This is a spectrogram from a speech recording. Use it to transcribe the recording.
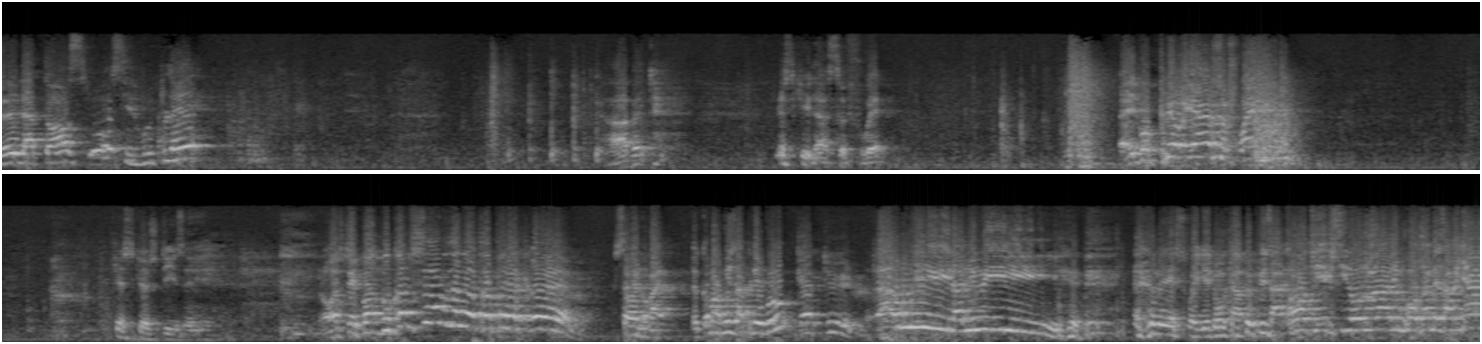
peu d'attention, s'il vous plaît. Ah ben, qu'est-ce qu'il a, ce fouet? Eh, Il vaut plus rien, ce fouet Qu'est-ce que je disais? Ne restez pas debout comme ça, vous allez attraper la crème C'est vrai. Comment vous appelez-vous? Catulle. Ah oui, la nuit Mais soyez donc un peu plus attentifs, sinon nous n'arriverons jamais à rien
